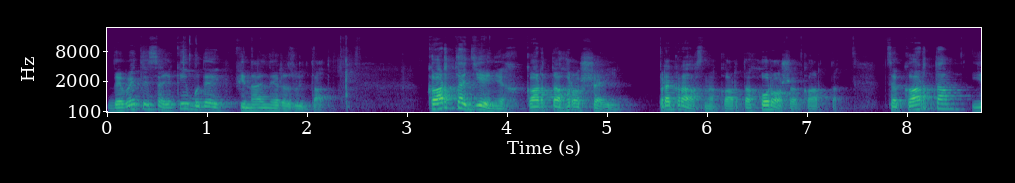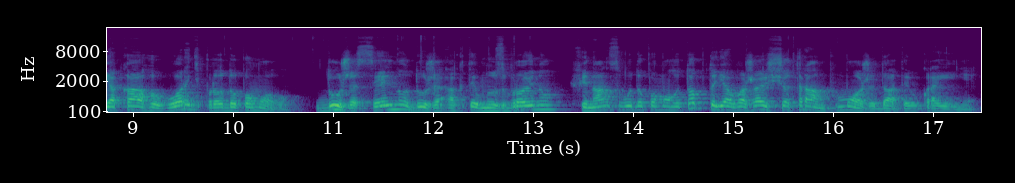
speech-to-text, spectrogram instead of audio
дивитися, який буде фінальний результат. Карта денег, карта грошей. Прекрасна карта, хороша карта. Це карта, яка говорить про допомогу. Дуже сильну, дуже активну збройну фінансову допомогу. Тобто я вважаю, що Трамп може дати Україні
